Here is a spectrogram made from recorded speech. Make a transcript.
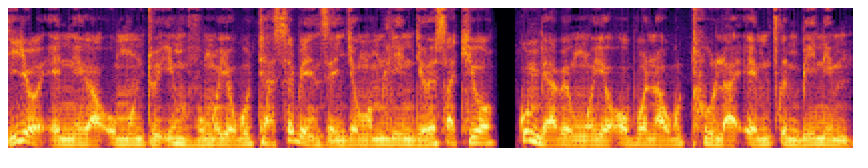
yiyo enika umuntu imvumo yokuthi asebenze njengomlindi wesakhiwo kumbe abe nguye obona ukuthula emcimbini.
